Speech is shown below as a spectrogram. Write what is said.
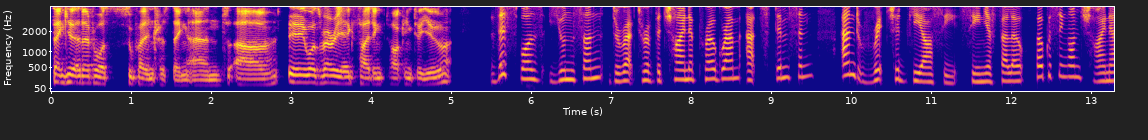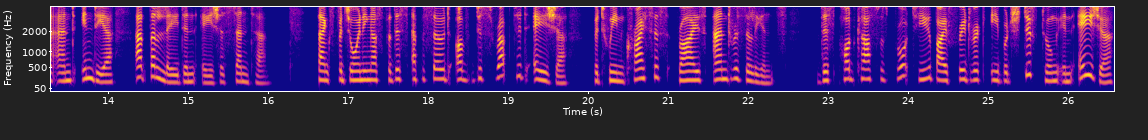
Thank you. That was super interesting. And uh, it was very exciting talking to you. This was Yun Sun, Director of the China Program at Stimson, and Richard Ghiasy, Senior Fellow focusing on China and India at the Leiden Asia Center. Thanks for joining us for this episode of Disrupted Asia Between Crisis, Rise, and Resilience. This podcast was brought to you by Friedrich Ebert Stiftung in Asia,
